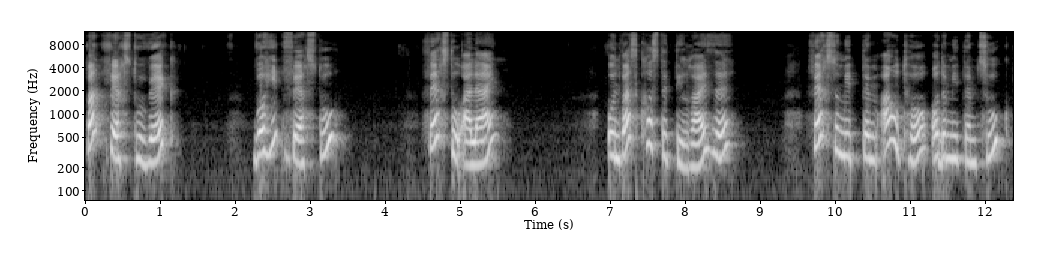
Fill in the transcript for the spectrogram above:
Wann fährst du weg? Wohin fährst du? Fährst du allein? Und was kostet die Reise? Fährst du mit dem Auto oder mit dem Zug?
